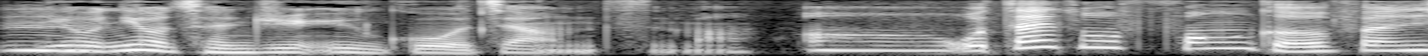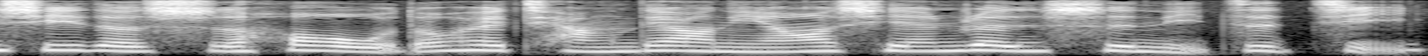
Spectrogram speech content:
嗯、你有你有曾经遇过这样子吗？嗯、呃，我在做风格分析的时候，我都会强调你要先认识你自己。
